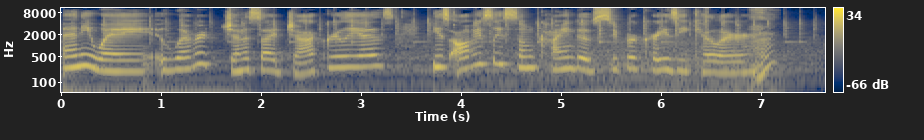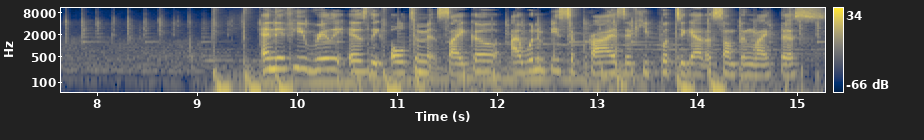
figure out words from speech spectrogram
Anyway, whoever Genocide Jack really is, he's obviously some kind of super crazy killer. Huh? And if he really is the ultimate psycho, I wouldn't be surprised if he put together something like this.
